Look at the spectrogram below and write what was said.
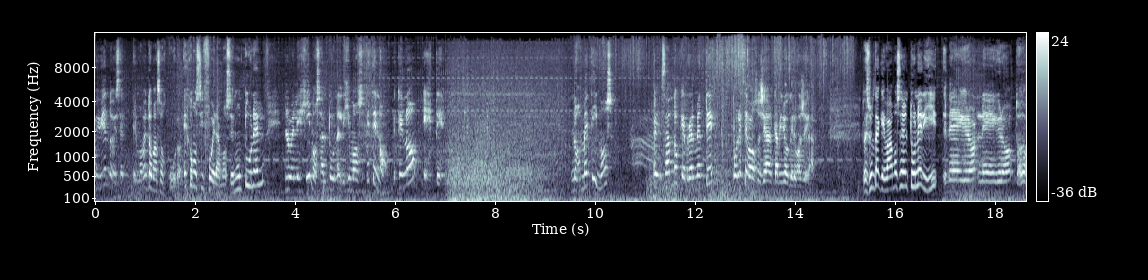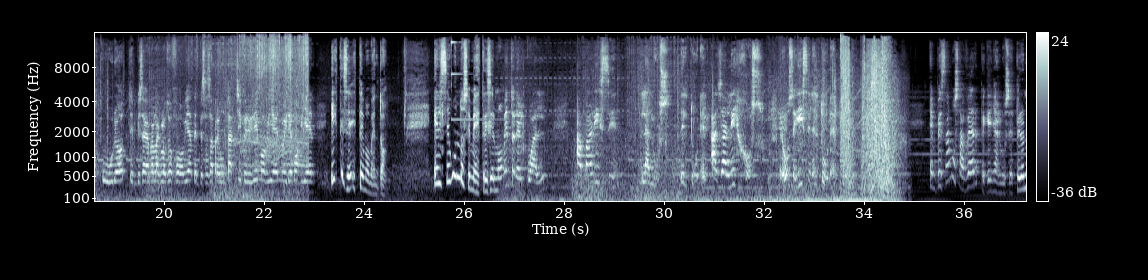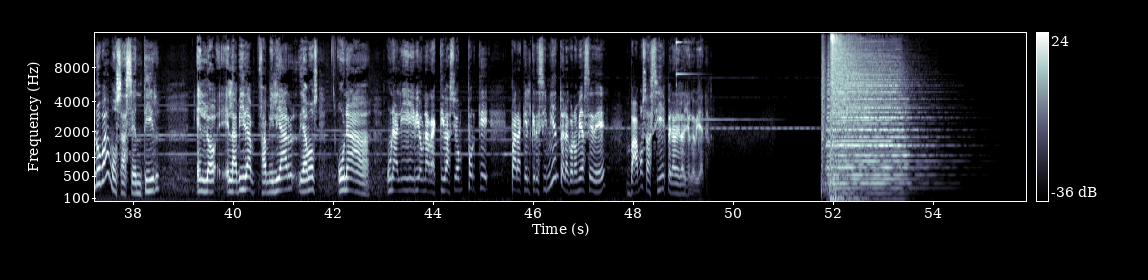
es el, el momento más oscuro. Es como si fuéramos en un túnel, lo elegimos al túnel, dijimos, este no, este no, este. Nos metimos pensando que realmente por este vamos a llegar al camino que queremos llegar. Resulta que vamos en el túnel y negro, negro, todo oscuro, te empieza a agarrar la claustrofobia, te empiezas a preguntar, che, pero iremos bien, no iremos bien. Este es este momento. El segundo semestre es el momento en el cual aparece la luz del túnel, allá lejos, pero vos seguís en el túnel. Empezamos a ver pequeñas luces, pero no vamos a sentir en, lo, en la vida familiar, digamos, una, un alivio, una reactivación, porque para que el crecimiento de la economía se dé, vamos así a esperar el año que viene.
